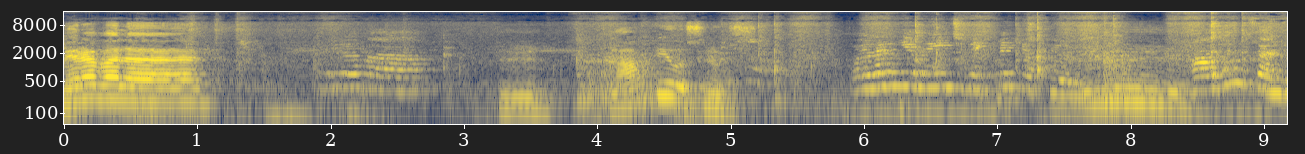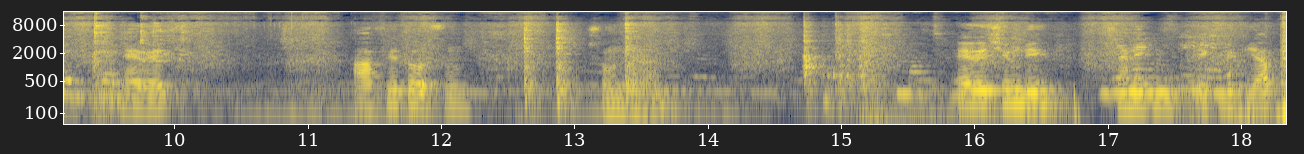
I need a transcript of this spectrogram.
Merhabalar. Merhaba. Hmm. Ne yapıyorsunuz? Öğlen yemeği için ekmek yapıyorum. Hmm. Sen dedikleri? Evet. Afiyet olsun. Sonra. Evet şimdi sen ekmek, ekmek yap.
